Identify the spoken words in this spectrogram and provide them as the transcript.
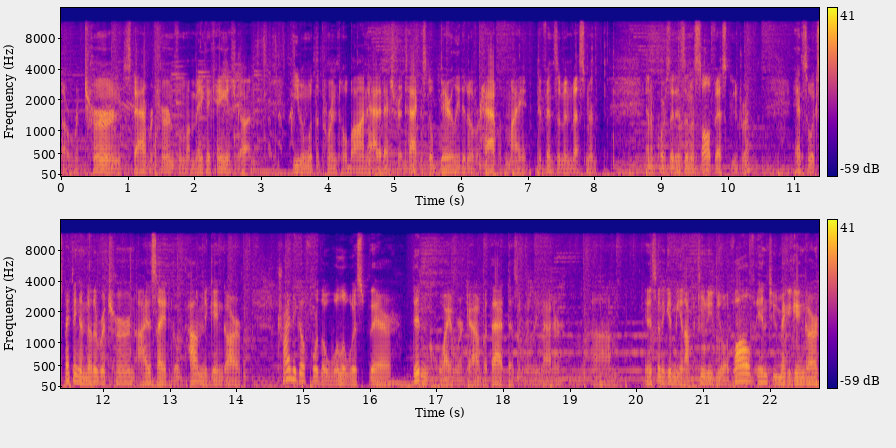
a return, stab return from a Mega Kangaskhan. Even with the parental bond added extra attack, it still barely did over half with my defensive investment. And of course, that is an Assault Vest Goodra. And so expecting another return, I decided to go out into Gengar, trying to go for the Will-O-Wisp there. Didn't quite work out, but that doesn't really matter. Um, and it's going to give me an opportunity to evolve into Mega Gengar.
